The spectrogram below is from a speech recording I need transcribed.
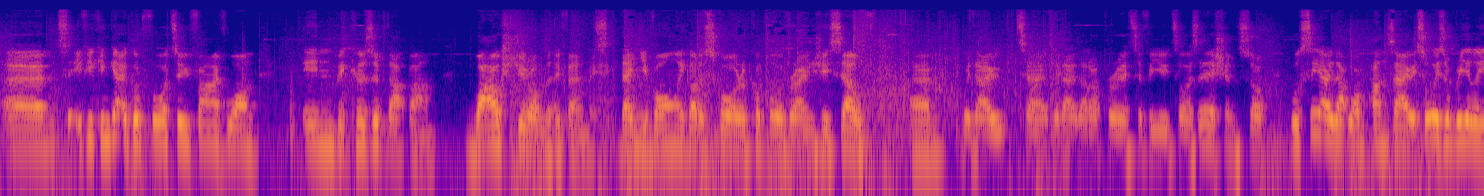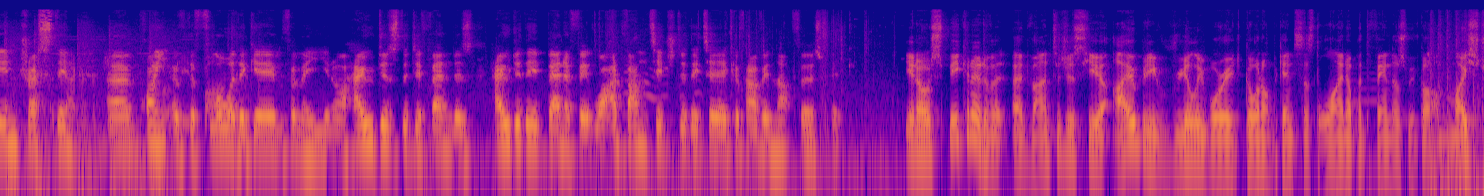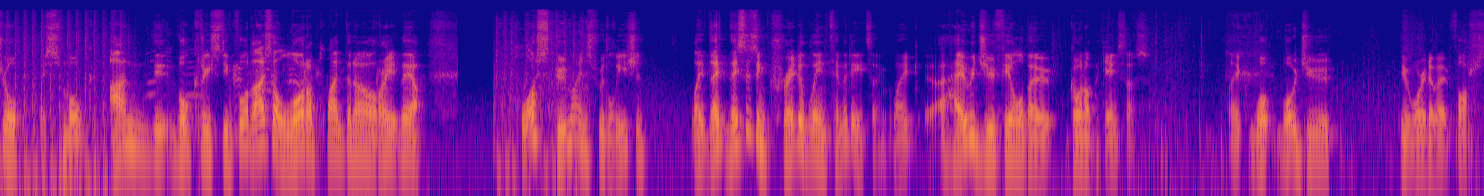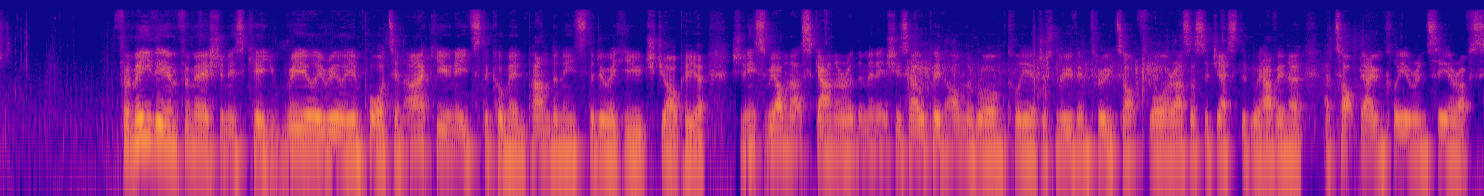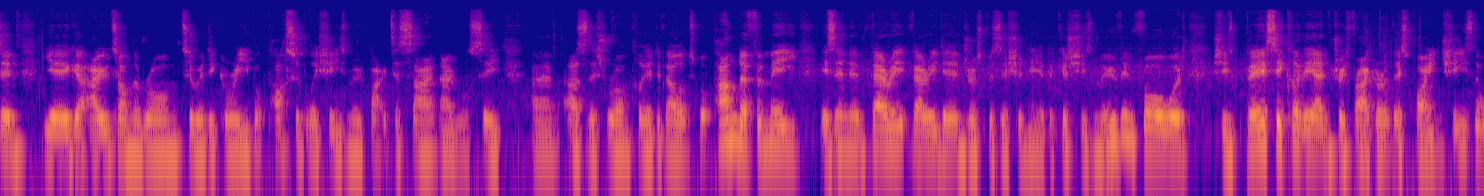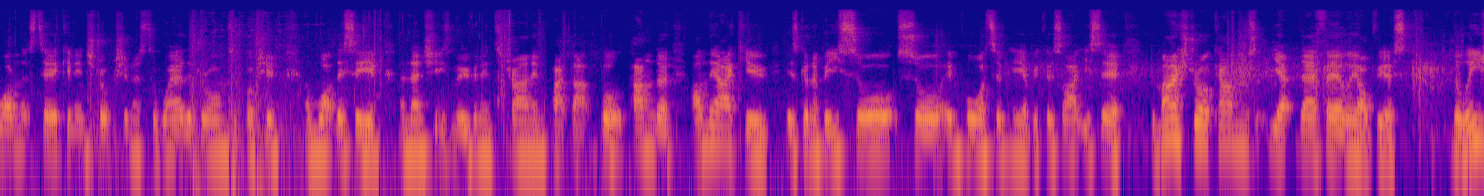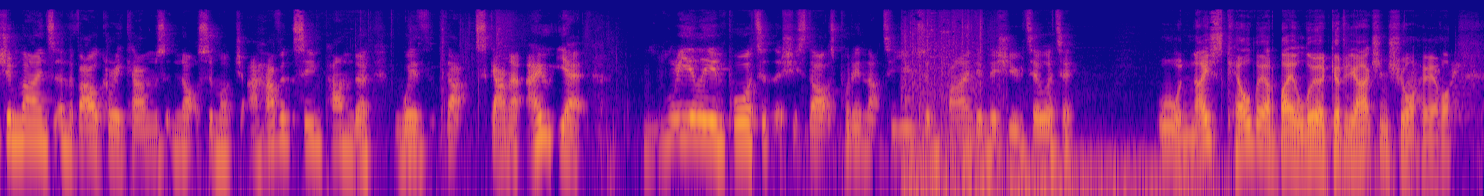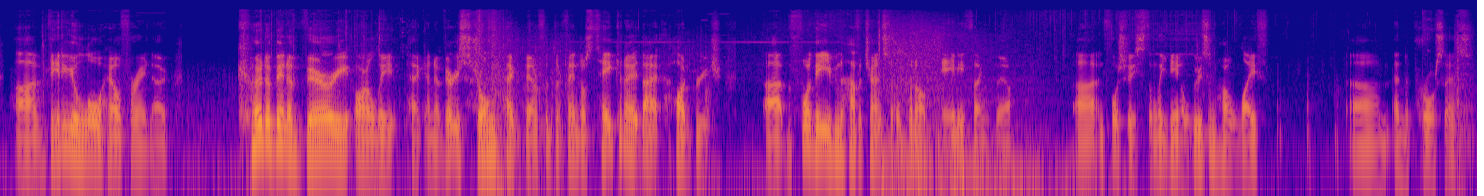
Um, so if you can get a good four-two-five-one in because of that ban, whilst you're on the defence, then you've only got to score a couple of rounds yourself um, without uh, without that operator for utilisation. So we'll see how that one pans out. It's always a really interesting um, point of the flow of the game for me. You know, how does the defenders, how do they benefit? What advantage do they take of having that first pick? You know, speaking of advantages here, I would be really worried going up against this lineup of defenders. We've got a Maestro, a Smoke, and the Valkyrie Steam 4. That's a lot of plant denial right there. Plus Gumines with Legion. Like th- this is incredibly intimidating. Like, how would you feel about going up against this? Like, what what would you be worried about first? For me, the information is key. Really, really important. IQ needs to come in. Panda needs to do a huge job here. She needs to be on that scanner at the minute. She's helping on the roam clear, just moving through top floor. As I suggested, we're having a, a top down clearance here. I've seen Jaeger out on the roam to a degree, but possibly she's moved back to site now. We'll see um, as this roam clear develops. But Panda, for me, is in a very, very dangerous position here because she's moving forward. She's basically the entry fragger at this point. She's the one that's taking instruction as to where the drones are pushing and what they're seeing, and then she's moving in to try and impact that. But Panda on the IQ is going to be so so important here because, like you say, the Maestro cams, yep, they're fairly obvious. The Legion mines and the Valkyrie cams, not so much. I haven't seen Panda with that scanner out yet. Really important that she starts putting that to use and finding this utility. Oh, nice kill there by Lua. Good reaction shot, however. Uh, very low health right now. Could have been a very early pick and a very strong pick there for defenders, taking out that hard breach uh, before they even have a chance to open up anything there. Uh, unfortunately, Stelenia losing her life um, in the process.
